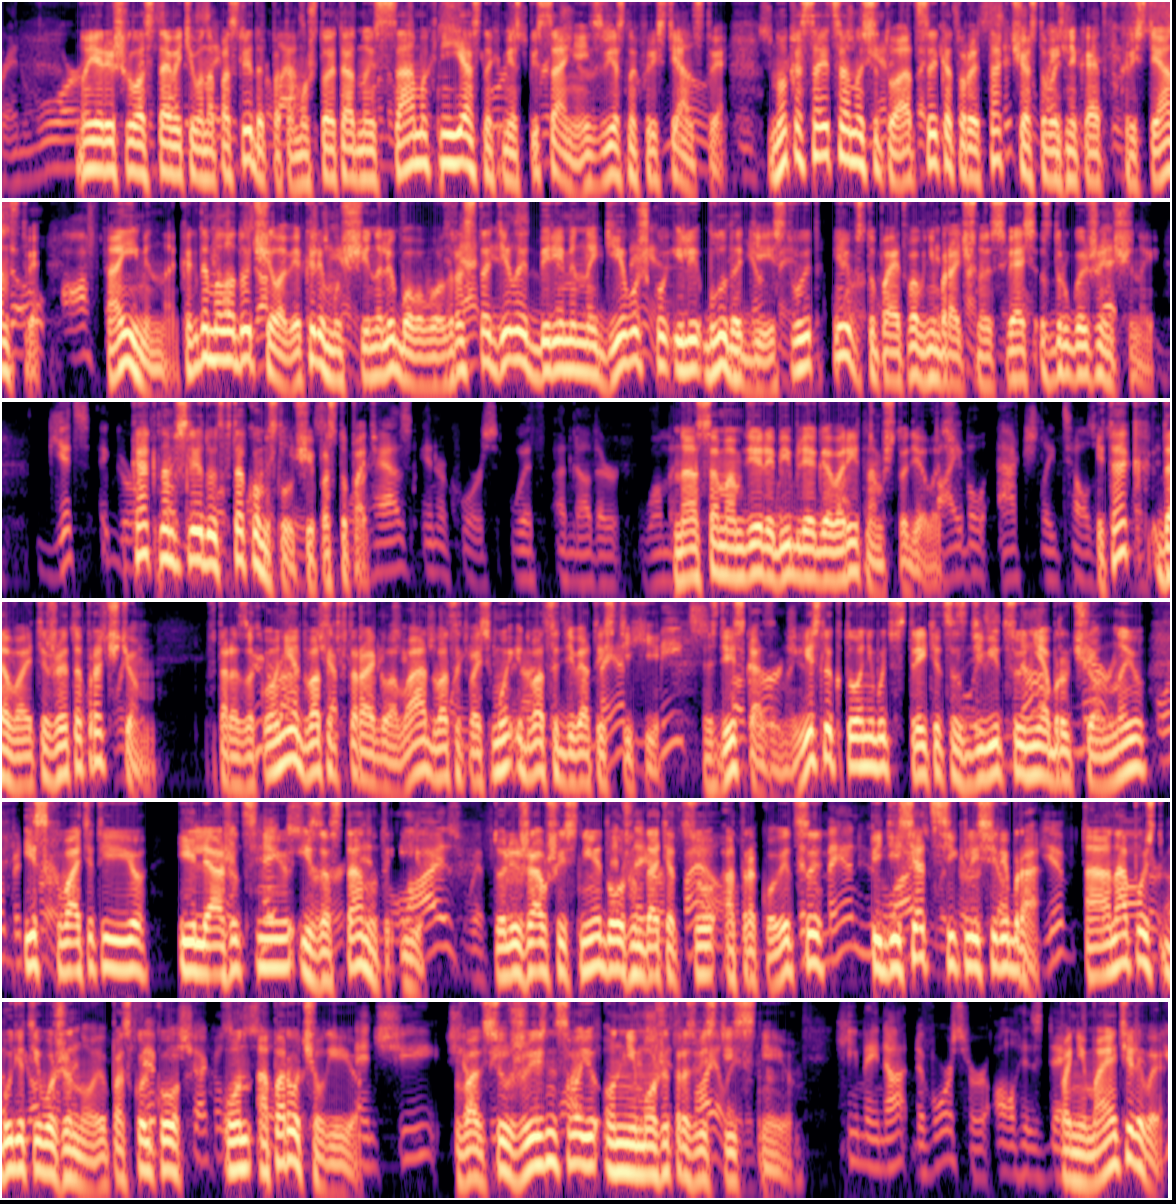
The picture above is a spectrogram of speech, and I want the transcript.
но я решил оставить его напоследок, потому что это одно из самых неясных мест Писания, известных в христианстве. Но касается оно ситуации, которая так часто возникает в христианстве. А именно, когда молодой человек или мужчина любого возраста делает беременной девушку или блудодействует, или вступает во внебрачную связь с другой женщиной. Как нам следует в таком случае поступать? На самом деле Библия говорит нам, что делать. Итак, давайте же это прочтем. Второзаконие, 22 глава, 28 и 29 стихи. Здесь сказано, «Если кто-нибудь встретится с девицей необрученную и схватит ее, и ляжет с нею, и застанут их, то лежавший с ней должен дать отцу от раковицы 50 сиклей серебра, а она пусть будет его женою, поскольку он опорочил ее. Во всю жизнь свою он не может развестись с нею. Понимаете ли вы?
